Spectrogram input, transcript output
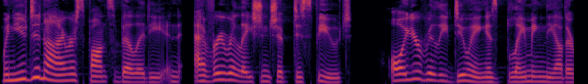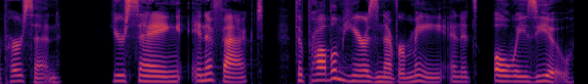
When you deny responsibility in every relationship dispute, all you're really doing is blaming the other person. You're saying, in effect, the problem here is never me and it's always you.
